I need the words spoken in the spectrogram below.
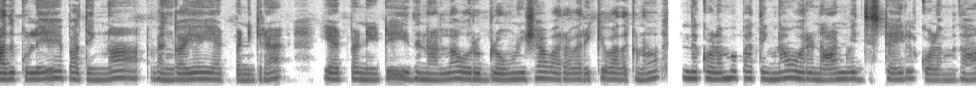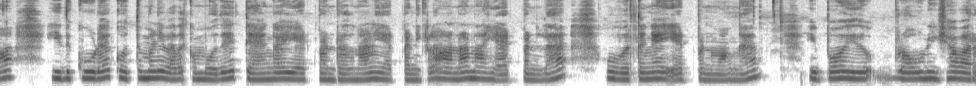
அதுக்குள்ளேயே பார்த்திங்கன்னா வெங்காயம் ஆட் பண்ணிக்கிறேன். ஆட் பண்ணிவிட்டு இது நல்லா ஒரு ப்ரௌனிஷாக வர வரைக்கும் வதக்கணும். இந்த குழம்பு பார்த்திங்கன்னா ஒரு நான்வெஜ் ஸ்டைல் குழம்பு தான். இது கூட கொத்தமல்லி வதக்கும் போதே தேங்காய் ஆட் பண்ணுறதுனால ஆட் பண்ணிக்கலாம். ஆனால் நான் ஆட் பண்ணல. ஒவ்வொருத்தங்க ஆட் பண்ணுவாங்க. இப்போது இது ப்ரௌனிஷாக வர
